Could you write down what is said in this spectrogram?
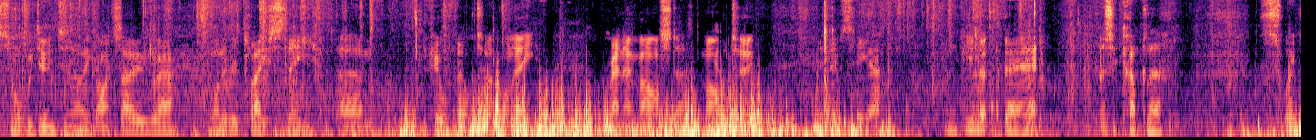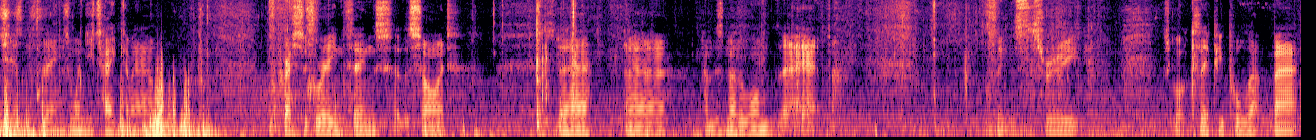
So what are doing today? Right, so uh, I want to replace the um, fuel filter on a Renault Master Mark II. It lives here, and if you look there, there's a couple of switches and things. When you take them out, you press the green things at the side there, uh, and there's another one there. I think there's three. It's got a clip. You pull that back.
